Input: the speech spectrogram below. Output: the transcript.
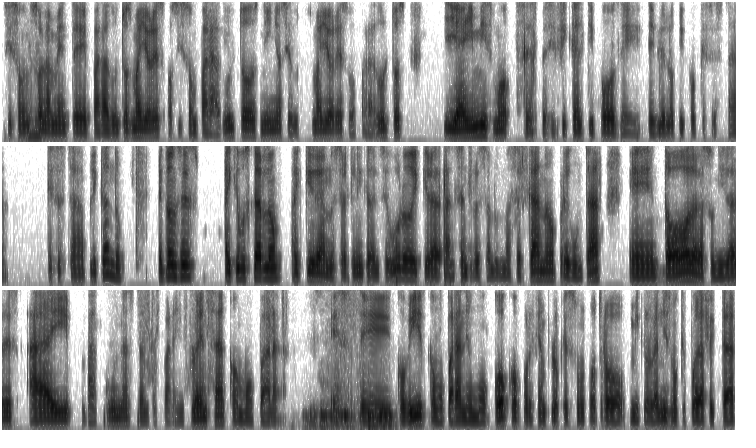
si son solamente para adultos mayores o si son para adultos, niños y adultos mayores o para adultos, y ahí mismo se especifica el tipo de, biológico que se, está, que se está aplicando. Entonces, hay que buscarlo, hay que ir a nuestra clínica del seguro, hay que ir al centro de salud más cercano, preguntar. En todas las unidades hay vacunas, tanto para influenza como para este COVID, como para neumococo, por ejemplo, que es otro microorganismo que puede afectar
